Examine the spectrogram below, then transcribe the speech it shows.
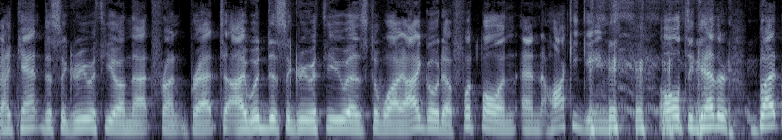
I can't disagree with you on that front, Brett. I would disagree with you as to why I go to football and, and hockey games altogether. But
